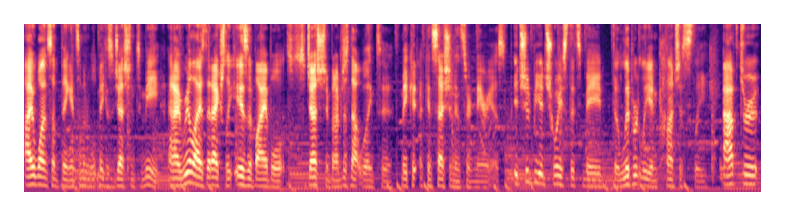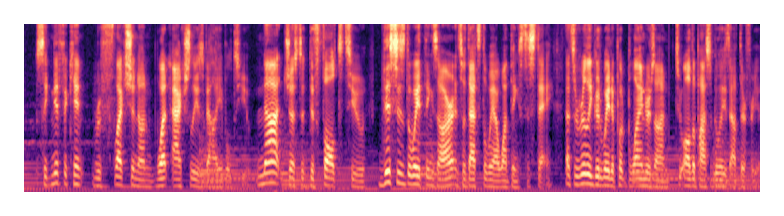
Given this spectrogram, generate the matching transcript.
I want something and someone will make a suggestion to me, and I realize that actually is a viable suggestion, but I'm just not willing to make a concession in certain areas. It should be a choice that's made deliberately and consciously after significant reflection on what actually is valuable to you, not just a default to this is the way things are, and so that's the way I want things to stay. That's a really good way to put blinders on to all the possibilities out there for you.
